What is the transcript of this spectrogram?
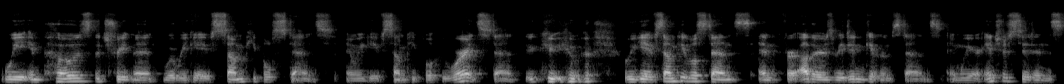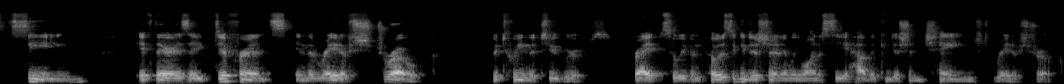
We imposed the treatment where we gave some people stents and we gave some people who weren't stent, we gave some people stents and for others we didn't give them stents. And we are interested in seeing if there is a difference in the rate of stroke between the two groups, right? So we've imposed a condition and we want to see how the condition changed rate of stroke.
